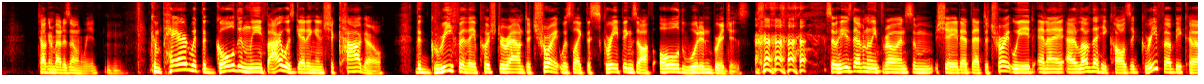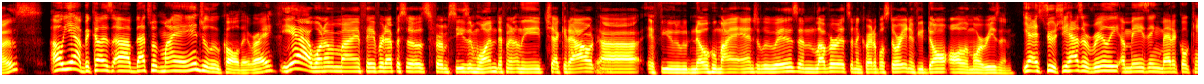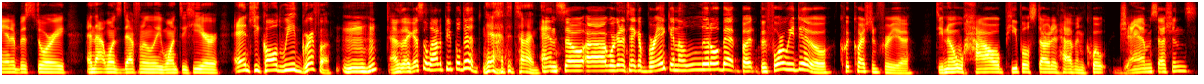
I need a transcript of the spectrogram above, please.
talking about his own weed, Mhm. compared with the golden leaf I was getting in Chicago, the griefer they pushed around Detroit was like the scrapings off old wooden bridges. so he's definitely throwing some shade at that Detroit weed. And I, I love that he calls it griefer because. Oh, yeah, because uh, that's what Maya Angelou called it, right? Yeah, one of my favorite episodes from season one. Definitely check it out. Uh, if you know who Maya Angelou is and love her, it's an incredible story. And if you don't, all the more reason. Yeah, it's true. She has a really amazing medical cannabis story, and that one's definitely one to hear. And she called weed Griffa. hmm As I guess a lot of people did. Yeah, at the time. And so uh, we're going to take a break in a little bit. But before we do, quick question for you. Do you know how people started having, quote, jam sessions?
